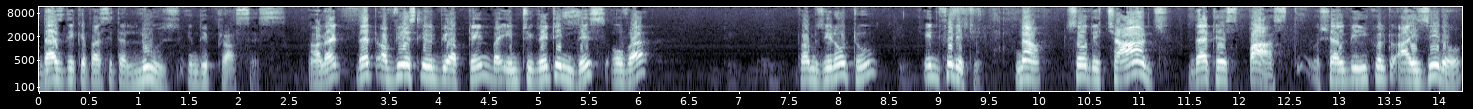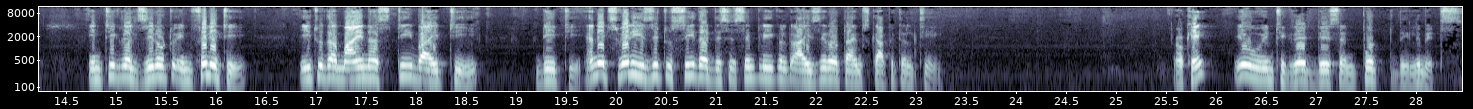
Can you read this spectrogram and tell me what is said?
does the capacitor lose in the process? Alright that obviously will be obtained by integrating this over from 0 to infinity. Now so the charge that has passed shall be equal to I 0 integral 0 to infinity e to the minus t by t dt. And it is very easy to see that this is simply equal to I 0 times capital T. Okay you integrate this and put the limits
